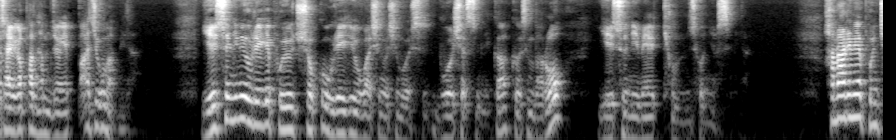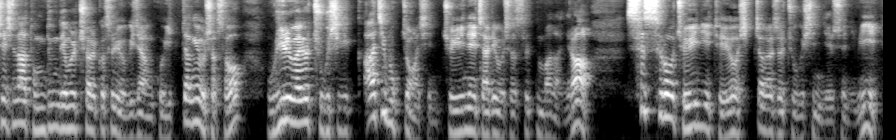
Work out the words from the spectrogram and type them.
자기가 판 함정에 빠지고 맙니다. 예수님이 우리에게 보여주셨고 우리에게 요구하신 것이 무엇이었습니까? 그것은 바로 예수님의 겸손이었습니다. 하나님의 본체시나 동등됨을 취할 것을 여기지 않고 이 땅에 오셔서 우리를 위하여 죽으시기까지 복종하신 주인의 자리에 오셨을 뿐만 아니라 스스로 죄인이 되어 십자가에서 죽으신 예수님이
